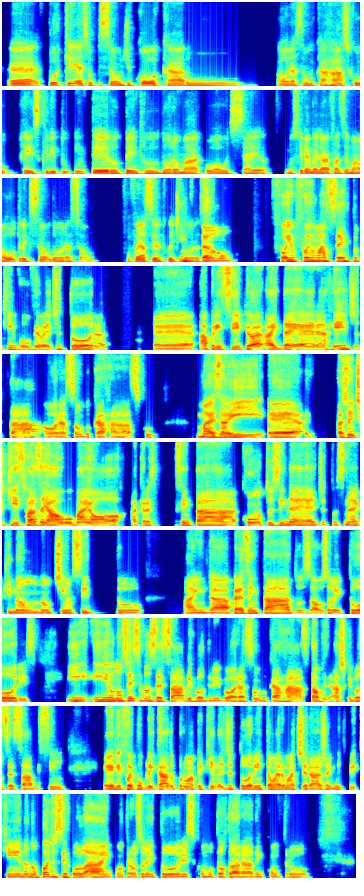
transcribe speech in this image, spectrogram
É, por que essa opção de colocar o, a oração do Carrasco reescrito inteiro dentro do Doromar ou a Odisseia? Não seria melhor fazer uma outra edição da oração? Ou foi acerto com a editora? Então, foi, foi um acerto que envolveu a editora. É, a princípio, a, a ideia era reeditar a oração do Carrasco, mas aí é, a gente quis fazer algo maior, acrescentar contos inéditos, né, que não, não tinham sido ainda apresentados aos leitores. E, e, eu não sei se você sabe, Rodrigo, a Oração do Carrasco, talvez, acho que você sabe, sim, ele foi publicado por uma pequena editora, então era uma tiragem muito pequena, não pode circular, encontrar os leitores, como o Torturado encontrou.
